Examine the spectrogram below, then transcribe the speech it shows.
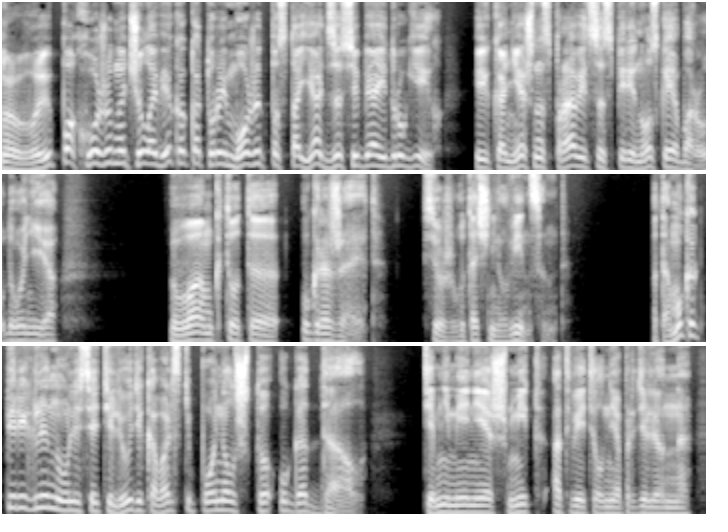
«Вы похожи на человека, который может постоять за себя и других, и, конечно, справиться с переноской оборудования». «Вам кто-то угрожает», — все же уточнил Винсент. Потому как переглянулись эти люди, Ковальский понял, что угадал. Тем не менее Шмидт ответил неопределенно —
